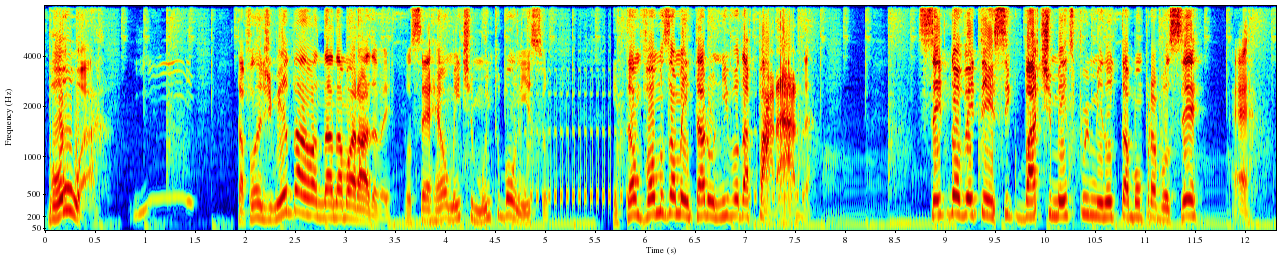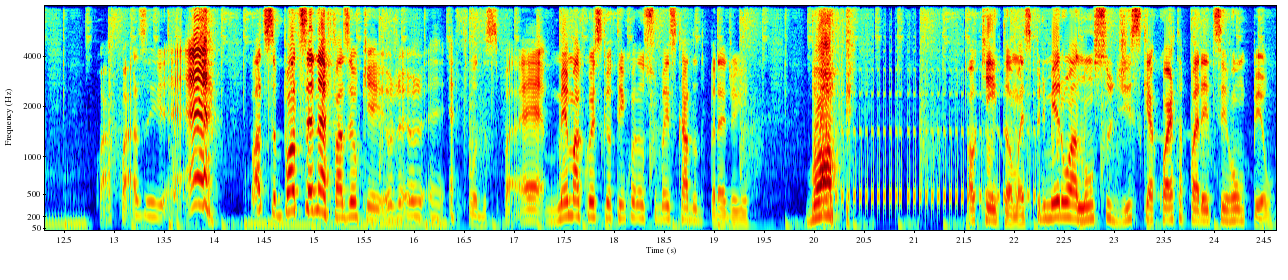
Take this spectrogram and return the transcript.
Boa! Tá falando de mim ou da, da namorada, velho? Você é realmente muito bom nisso. Então vamos aumentar o nível da parada. 195 batimentos por minuto tá bom pra você? É. Quase... É! Pode ser, pode ser, né? Fazer o quê? Eu, eu, é, é foda-se. É a mesma coisa que eu tenho quando eu subo a escada do prédio aí. Bop! Ok, então, mas primeiro o anúncio diz que a quarta parede se rompeu.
